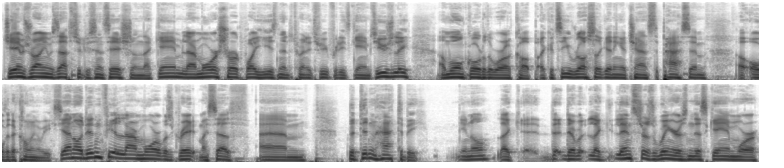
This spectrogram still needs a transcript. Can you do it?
James Ryan was absolutely sensational in that game. Larmour short why he isn't into 23 for these games usually and won't go to the World Cup. I could see Russell getting a chance to pass him uh, over the coming weeks. Yeah, no, I didn't feel Larmour was great myself, um, but didn't have to be. You know, like uh, there were like Leinster's wingers in this game were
